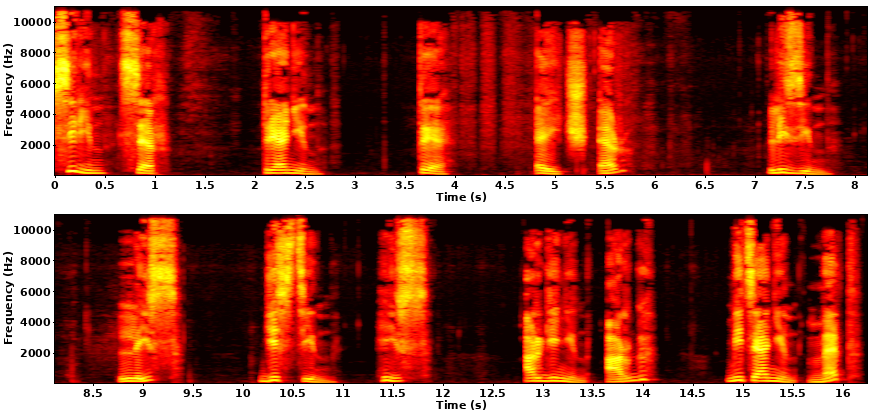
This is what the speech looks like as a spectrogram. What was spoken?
серин, сер, трианин, ТHR, лизин, лис, гистин, хис, аргинин, арг, метионин, мет,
